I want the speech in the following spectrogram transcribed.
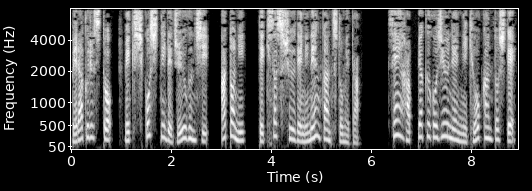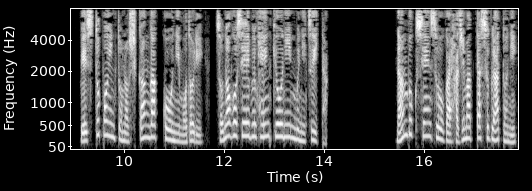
ベラクルスとメキシコシティで従軍し、後にテキサス州で2年間務めた。1850年に教官としてウェストポイントの士官学校に戻り、その後西部辺境任務に就いた。南北戦争が始まったすぐ後に、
